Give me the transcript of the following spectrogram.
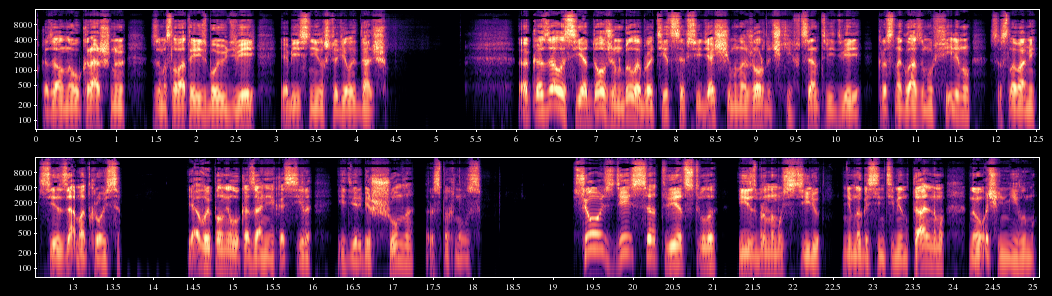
показал на украшенную замысловатой резьбою дверь и объяснил, что делать дальше. Оказалось, я должен был обратиться к сидящему на жердочке в центре двери красноглазому филину со словами «Сезам, откройся». Я выполнил указание кассира, и дверь бесшумно распахнулась. Все здесь соответствовало избранному стилю, немного сентиментальному, но очень милому.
